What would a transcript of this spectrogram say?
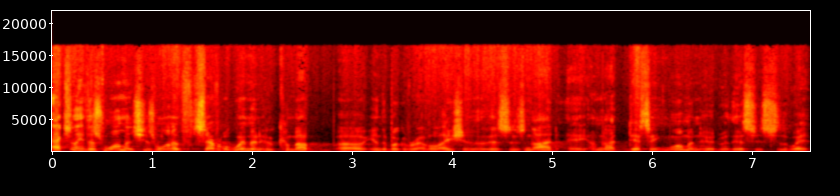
Actually, this woman, she's one of several women who come up uh, in the book of Revelation. This is not a, I'm not dissing womanhood with this. It's the way,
